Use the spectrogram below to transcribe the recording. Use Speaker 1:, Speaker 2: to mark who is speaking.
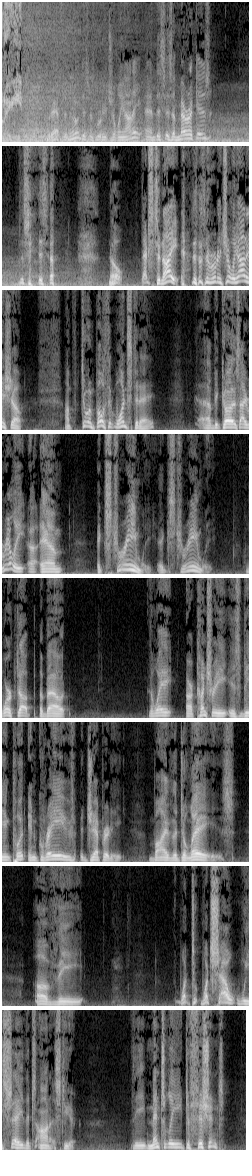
Speaker 1: Giuliani.
Speaker 2: Good afternoon. This is Rudy Giuliani, and this is America's. This is. Uh, no, that's tonight. This is the Rudy Giuliani show. I'm doing both at once today uh, because I really uh, am extremely, extremely worked up about the way our country is being put in grave jeopardy by the delays of the what do, what shall we say that's honest here? The mentally deficient,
